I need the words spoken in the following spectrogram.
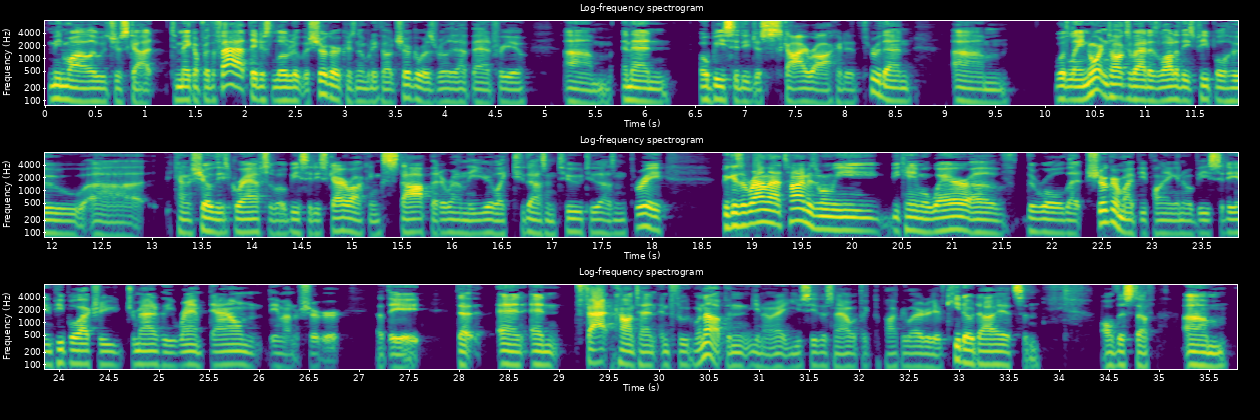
meanwhile it was just got to make up for the fat they just loaded it with sugar because nobody thought sugar was really that bad for you. Um, and then obesity just skyrocketed through then. Um, what Layne Norton talks about is a lot of these people who uh, kind of show these graphs of obesity skyrocketing stop at around the year like 2002, 2003, because around that time is when we became aware of the role that sugar might be playing in obesity, and people actually dramatically ramped down the amount of sugar that they ate. That and and fat content and food went up, and you know you see this now with like the popularity of keto diets and all this stuff. Um,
